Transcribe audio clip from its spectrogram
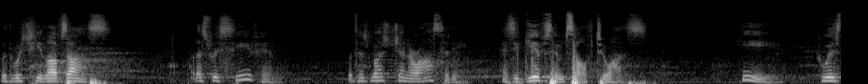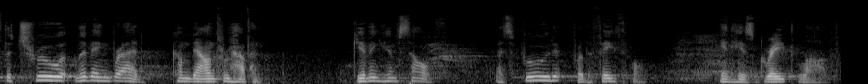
with which he loves us. Let us receive him with as much generosity as he gives himself to us. He, who is the true living bread come down from heaven, giving himself as food for the faithful in his great love.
